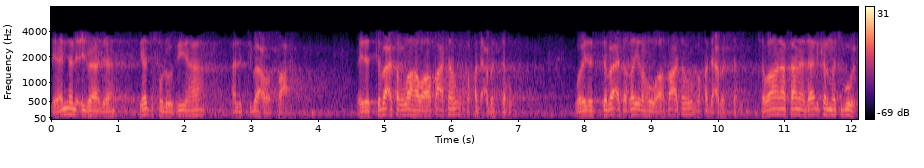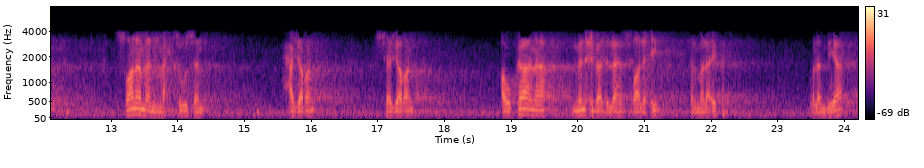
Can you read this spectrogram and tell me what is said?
لأن العبادة يدخل فيها الاتباع والطاعة. فإذا اتبعت الله وأطعته فقد عبدته وإذا اتبعت غيره وأطعته فقد عبدته سواء كان ذلك المتبوع. صنما محسوسا حجرا شجرا أو كان من عباد الله الصالحين كالملائكة والأنبياء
